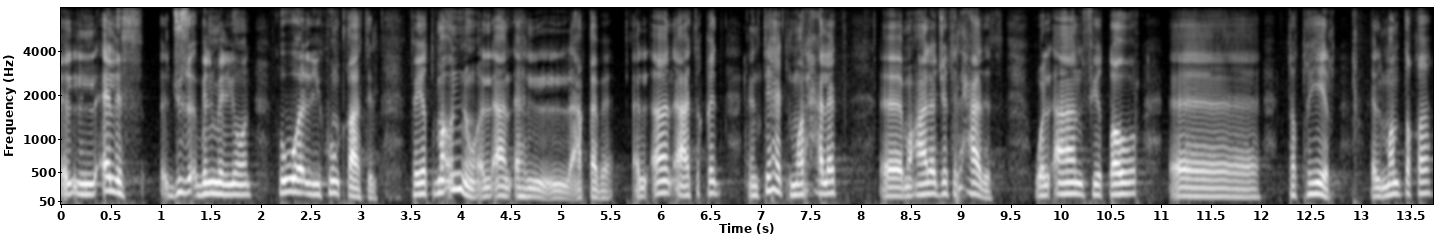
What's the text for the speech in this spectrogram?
الألف جزء بالمليون هو اللي يكون قاتل. فيطمئنوا الآن أهل العقبة. الآن أعتقد انتهت مرحلة آه، معالجة الحادث. والآن في طور آه، تطهير. المنطقة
